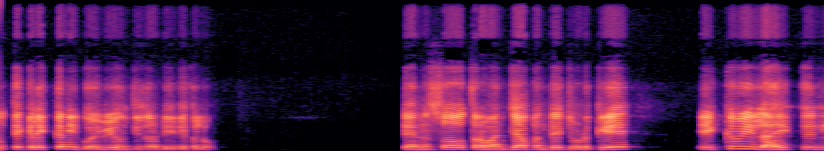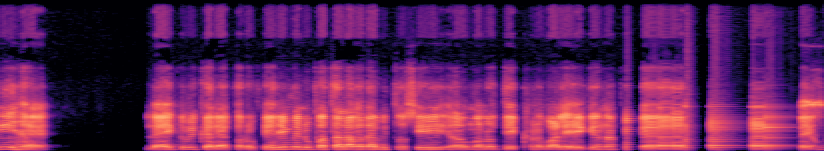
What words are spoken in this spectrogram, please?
ਉੱਤੇ ਕਲਿੱਕ ਨਹੀਂ ਕੋਈ ਵੀ ਹੁੰਦੀ ਤੁਹਾਡੀ, ਦੇਖ ਲਓ। 353 ਬੰਦੇ ਜੁੜ ਗਏ, ਇੱਕ ਵੀ ਲਾਈਕ ਨਹੀਂ ਹੈ। ਲਾਈਕ ਵੀ ਕਰਿਆ ਕਰੋ, ਫਿਰ ਹੀ ਮੈਨੂੰ ਪਤਾ ਲੱਗਦਾ ਵੀ ਤੁਸੀਂ ਮਤਲਬ ਦੇਖਣ ਵਾਲੇ ਹੈਗੇ ਹੋ ਨਾ, ਪਿਆਰ ਵਾਲੇ ਹੋ।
